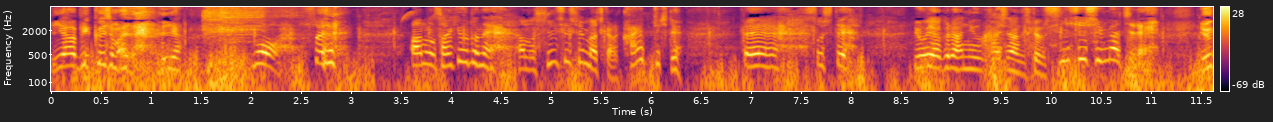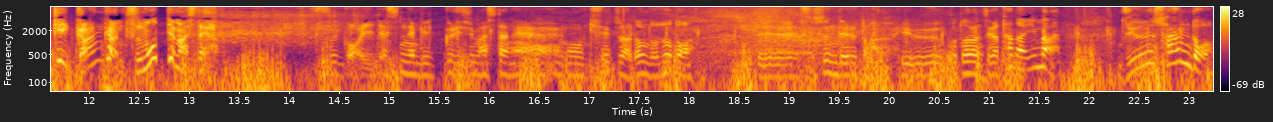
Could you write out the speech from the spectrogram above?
いや、びっくりしました。いや、もう、それで、あの、先ほどね、あの、新州新町から帰ってきて、えー、そして、ようやくランニング開始なんですけど、新州新町ね、雪ガンガン積もってましたよ。すごいですね、びっくりしましたね。もう季節はどんどんどんどん、えー、進んでいるということなんですが、ただ今、13度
